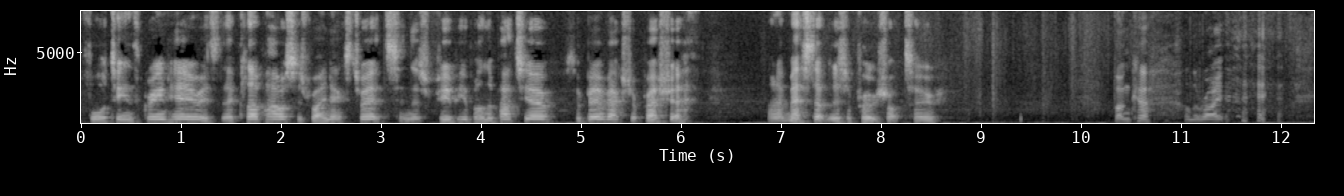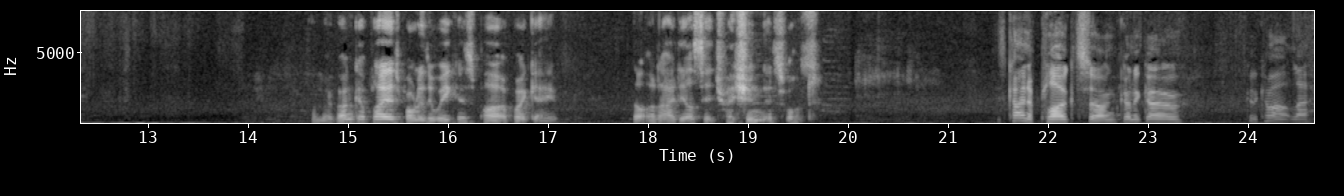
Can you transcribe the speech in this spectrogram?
14th green here is the clubhouse, is right next to it, and there's a few people on the patio, It's a bit of extra pressure. And I messed up this approach shot too. Bunker on the right. and my bunker play is probably the weakest part of my game. Not an ideal situation this one. It's kind of plugged, so I'm gonna go gonna come out left.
